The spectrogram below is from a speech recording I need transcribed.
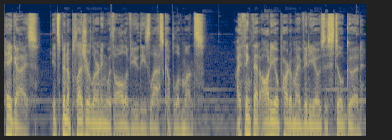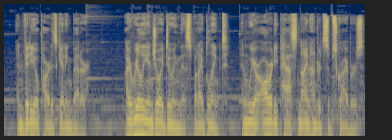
Hey guys, it's been a pleasure learning with all of you these last couple of months. I think that audio part of my videos is still good, and video part is getting better. I really enjoy doing this, but I blinked, and we are already past 900 subscribers,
